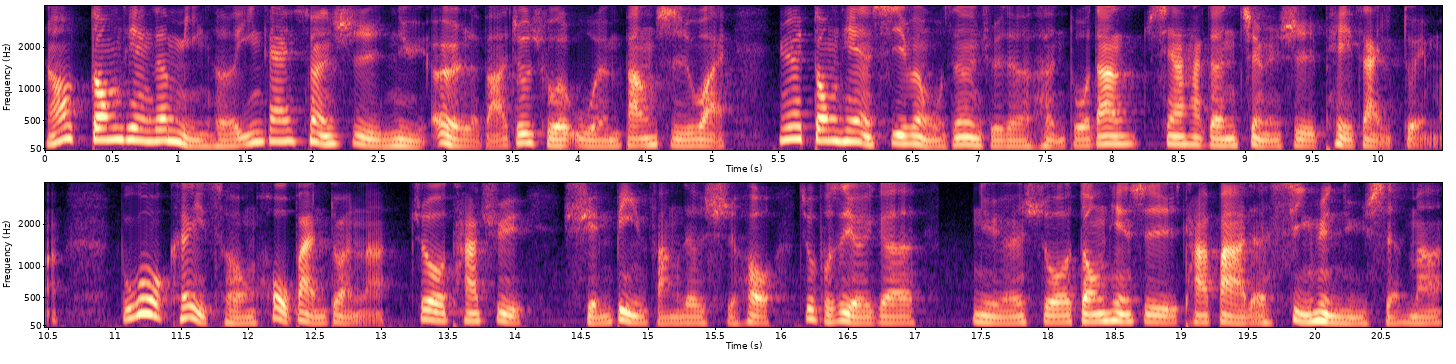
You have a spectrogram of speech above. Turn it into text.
然后冬天跟敏和应该算是女二了吧，就是除了五人帮之外，因为冬天的戏份我真的觉得很多。当然现在他跟郑元是配在一对嘛，不过可以从后半段啦，就他去选病房的时候，就不是有一个女儿说冬天是他爸的幸运女神吗？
